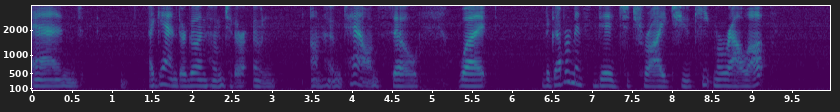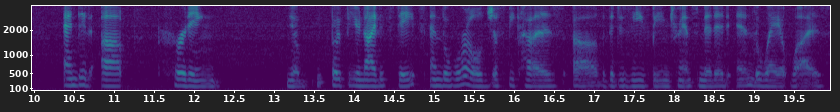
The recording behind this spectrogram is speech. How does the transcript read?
and again they're going home to their own um, hometown. So, what the governments did to try to keep morale up ended up hurting you know both the United States and the world just because of the disease being transmitted in the way it was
